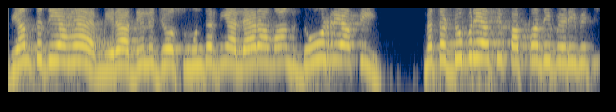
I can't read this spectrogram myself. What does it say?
ਬੇਅੰਤ ਦਿਆ ਹੈ ਮੇਰਾ ਦਿਲ ਜੋ ਸਮੁੰਦਰ ਦੀਆਂ ਲਹਿਰਾਂ ਵਾਂਗ ਡੋਲ ਰਿਹਾ ਸੀ ਮੈਂ ਤਾਂ ਡੁੱਬ ਰਿਹਾ ਸੀ ਪਾਪਾਂ ਦੀ ਬੇੜੀ ਵਿੱਚ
